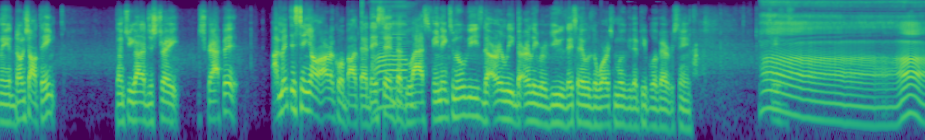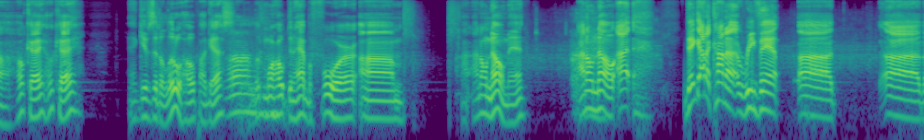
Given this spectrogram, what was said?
I mean, don't y'all think? Don't you gotta just straight scrap it? I meant to send y'all an article about that. They said that the Um, last Phoenix movies, the early the early reviews, they said it was the worst movie that people have ever seen. Ah, okay, okay. That gives it a little hope, I guess. a Um, little more hope than it had before. Um, I, I don't know, man. I don't know. I they gotta kind of revamp uh uh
